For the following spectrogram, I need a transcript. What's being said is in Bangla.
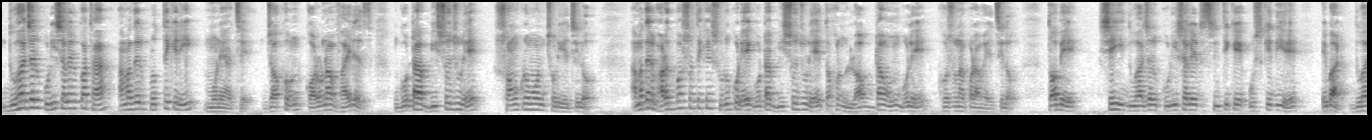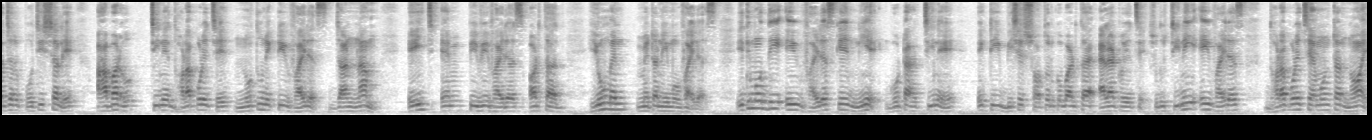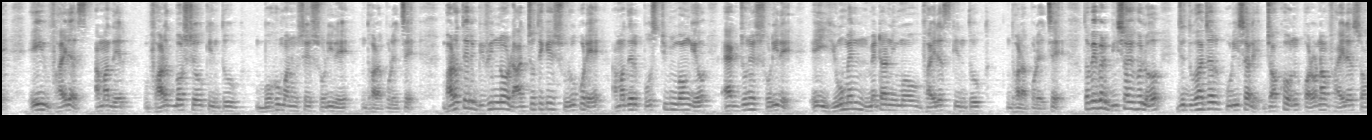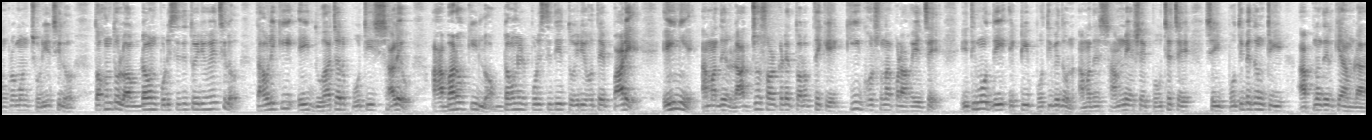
দু হাজার কুড়ি সালের কথা আমাদের প্রত্যেকেরই মনে আছে, যখন করোনা ভাইরাস গোটা বিশ্বজুড়ে সংক্রমণ ছড়িয়েছিল। আমাদের ভারতবর্ষ থেকে শুরু করে গোটা বিশ্বজুড়ে তখন লকডাউন বলে ঘোষণা করা হয়েছিল। তবে সেই দু কুড়ি সালের স্মৃতিকে উস্কে দিয়ে এবার দু হাজার পঁচিশ সালে আবারও চীনে ধরা পড়েছে নতুন একটি ভাইরাস, যার নাম এইচ এম পিভি ভাইরাস, অর্থাৎ হিউম্যান মেটানিমো ভাইরাস ইতিমধ্যেই এই ভাইরাসকে নিয়ে গোটা চীনে একটি বিশেষ সতর্কবার্তা অ্যালার্ট হয়েছে শুধু চীনেই এই ভাইরাস ধরা পড়েছে এমনটা নয়, এই ভাইরাস আমাদের ভারতবর্ষেও কিন্তু বহু মানুষের শরীরে ধরা পড়েছে। ভারতের বিভিন্ন রাজ্য থেকে শুরু করে আমাদের পশ্চিমবঙ্গেও একজনের শরীরে এই হিউম্যান মেটানিমো ভাইরাস কিন্তু ধরা পড়েছে। তবে এবার বিষয় হলো যে দু হাজার কুড়ি সালে যখন করোনা ভাইরাস সংক্রমণ ছড়িয়েছিল, তখন তো লকডাউন পরিস্থিতি তৈরি হয়েছিল। তাহলে কি এই দু হাজার পঁচিশ সালেও আবারও কি লকডাউনের পরিস্থিতি তৈরি হতে পারে? এই নিয়ে আমাদের রাজ্য সরকারের তরফ থেকে কি ঘোষণা করা হয়েছে? ইতিমধ্যেই একটি প্রতিবেদন আমাদের সামনে এসে পৌঁছেছে। সেই প্রতিবেদনটি আপনাদেরকে আমরা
